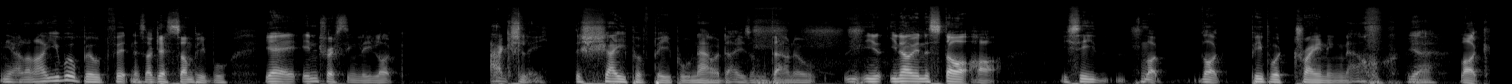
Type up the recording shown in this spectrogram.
yeah, I don't know, you will build fitness. I guess some people, yeah. Interestingly, like actually, the shape of people nowadays on the downhill, you, you know, in the start hut, you see like like people are training now, Yeah. like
